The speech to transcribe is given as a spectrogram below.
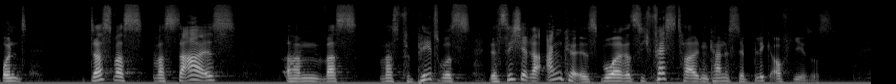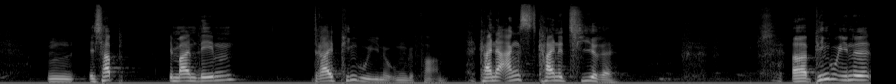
Und das, was, was da ist, ähm, was, was für Petrus der sichere Anker ist, wo er sich festhalten kann, ist der Blick auf Jesus. Hm, ich habe in meinem Leben drei Pinguine umgefahren. Keine Angst, keine Tiere. Äh, Pinguine,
